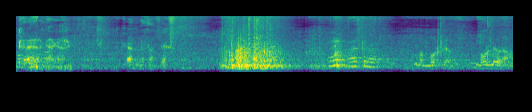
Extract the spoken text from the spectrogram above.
ਠਹਿਰ ਗਿਆ ਯਾਰ ਚੱਲ ਤਾਂ ਪਿਆ ਬੋਲਿਓ ਬੋਲਿਓ ਰਾਮ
